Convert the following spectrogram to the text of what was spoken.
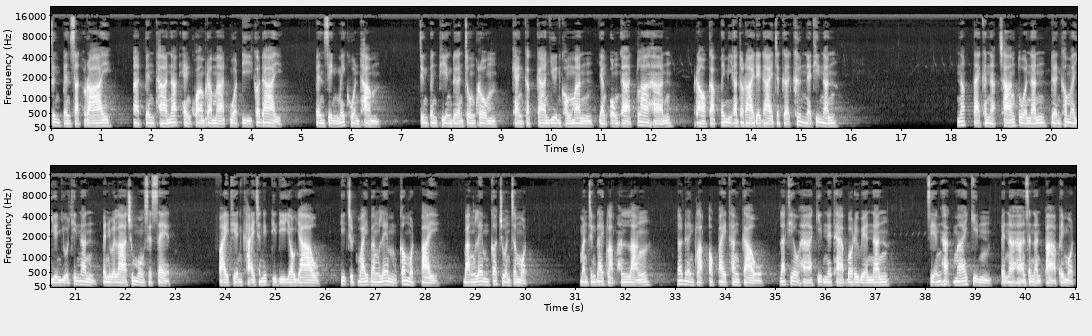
ซึ่งเป็นสัตว์ร้าย อาจเป็นฐานะแห่งความประมาทอวดดีก็ได้ เป็นสิ่งไม่ควรทำจึงเป็นเพียงเดินจงกรม แข่งกับการยืนของมันอย่างองอาจกล้าหาญราวกับไม่มีอันตรายใด ๆ จะเกิดขึ้นในที่นั้น นับแต่ขณะช้างตัวนั้นเดินเข้ามายืนอยู่ที่นั่นเป็นเวลาชั่วโมงเศษไฟเทียนไขชนิดดีๆ ยาวๆ ที่จุดไว้บางเล่มก็หมดไป บางเล่มก็จวนจะหมด มันจึงได้กลับหันหลัง แล้วเดินกลับออกไปทางเก่า และเที่ยวหากินในแถบบริเวณนั้น เสียงหักไม้กินเป็นอาหารสนันป่าไปหมด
